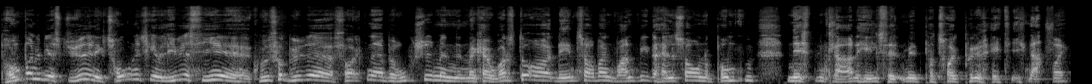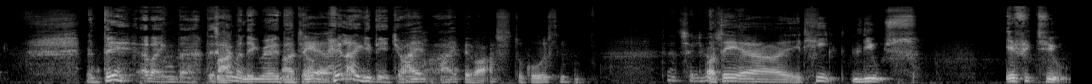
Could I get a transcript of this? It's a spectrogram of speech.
Pumperne bliver styret elektronisk. Jeg vil lige ved at sige, at Gud forbyder, at folkene er beruset, men man kan jo godt stå og læne sig op af en brandbil og halsovn, og pumpen næsten klarer det hele selv med et par tryk på de rigtige knapper. Ikke? Men det er der ingen, der er. Det skal Nej. man ikke være i Nej, det det job. er- Heller ikke i det job. Nej, nej, bevares, du godeste. Det er Og det er et helt livs effektiv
